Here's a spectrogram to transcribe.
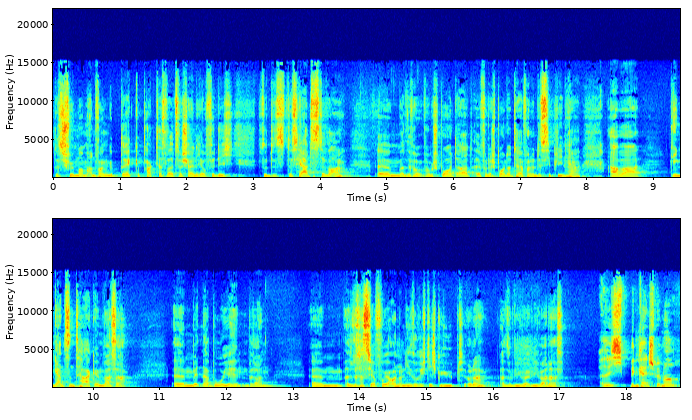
das Schwimmen am Anfang direkt gepackt hast, weil es wahrscheinlich auch für dich so das, das Härteste war. Ähm, also vom, vom Sportart, äh, von der Sportart her, von der Disziplin her. Aber den ganzen Tag im Wasser, äh, mit einer Boje hinten dran. Ähm, also das hast du ja vorher auch noch nie so richtig geübt, oder? Also wie, wie war das? Also ich bin kein Schwimmer.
